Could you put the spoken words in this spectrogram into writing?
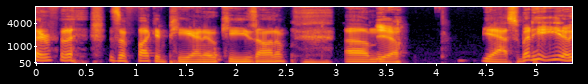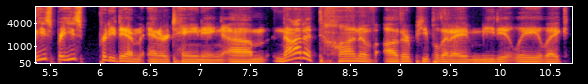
there- there's a fucking piano keys on him. Um, Yeah. yeah. So, but he, you know, he's he's pretty damn entertaining. Um, not a ton of other people that I immediately like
